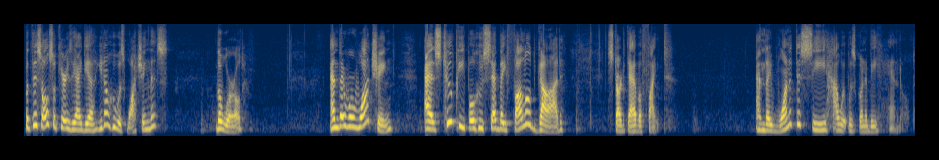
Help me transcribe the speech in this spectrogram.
But this also carries the idea you know who was watching this? The world. And they were watching as two people who said they followed God started to have a fight. And they wanted to see how it was going to be handled.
